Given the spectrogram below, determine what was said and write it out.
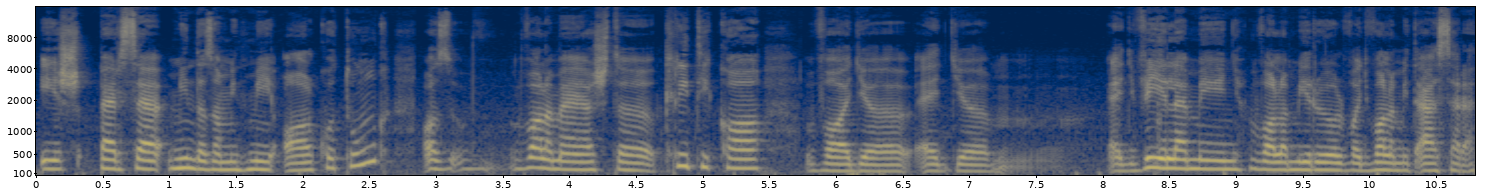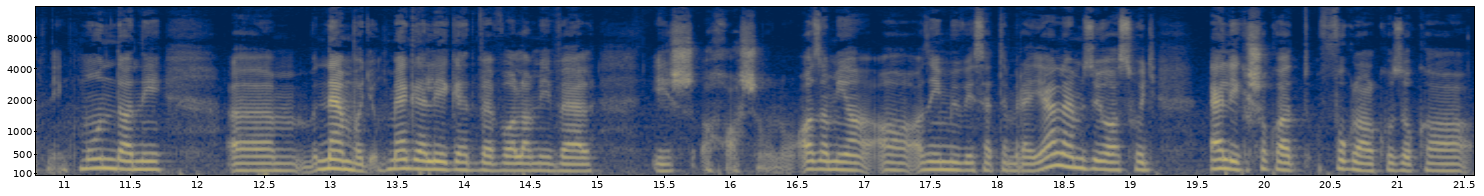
és persze mindaz, amit mi alkotunk, az valamelyest kritika, vagy egy, egy vélemény valamiről, vagy valamit el szeretnénk mondani, nem vagyunk megelégedve valamivel, és a hasonló. Az, ami a, a, az én művészetemre jellemző, az, hogy elég sokat foglalkozok a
